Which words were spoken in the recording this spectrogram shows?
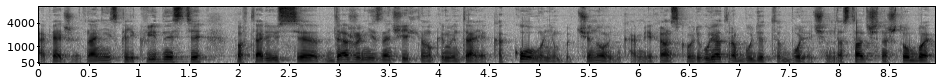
опять же, на низкой ликвидности, повторюсь, э, даже незначительного комментария какого-нибудь чиновника американского регулятора будет более чем достаточно, чтобы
